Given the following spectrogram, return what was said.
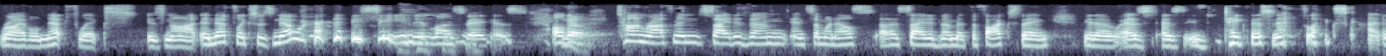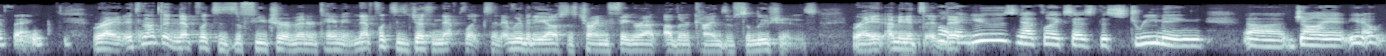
rival Netflix is not. And Netflix was nowhere to be seen in Las Vegas. Although no. Tom Rothman cited them and someone else uh, cited them at the Fox thing, you know, as, as take this Netflix kind of thing. Right. It's not that Netflix is the future of entertainment. Netflix is just Netflix and everybody else is trying to figure out other kinds of solutions right? I mean, it's well, they use Netflix as the streaming uh, giant. You know,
